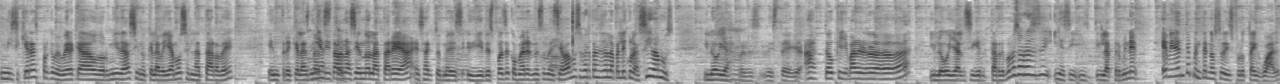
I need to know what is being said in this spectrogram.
ni siquiera es porque me hubiera quedado dormida, sino que la veíamos en la tarde, entre que las Un niñas ratito. estaban haciendo la tarea, exacto, y, me y después de comer en eso me decía, vamos a ver también la película, sí, vamos. Y luego ya, pues, este, ah, tengo que llevar, y luego ya la siguiente tarde, vamos a ver así, y así, y, y la terminé. Evidentemente no se disfruta igual,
